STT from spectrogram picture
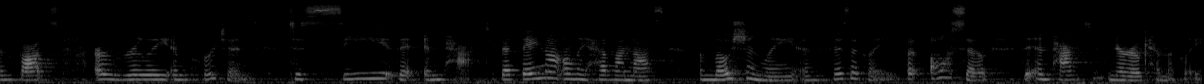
and thoughts are really important to see the impact that they not only have on us emotionally and physically, but also the impact neurochemically.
